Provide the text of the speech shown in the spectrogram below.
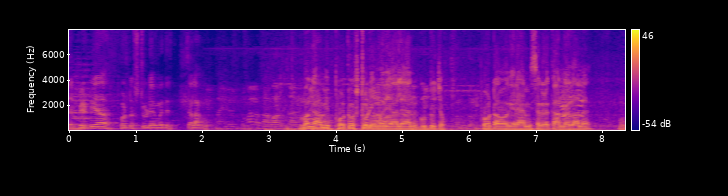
तर भेटूया फोटो स्टुडिओमध्ये चला मग. मग आम्ही फोटो स्टुडिओमध्ये आले आणि गुड्डूच्या फोटो वगैरे आम्ही सगळं काढणं झालं. मग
